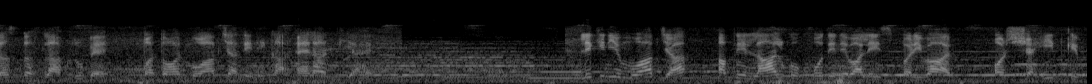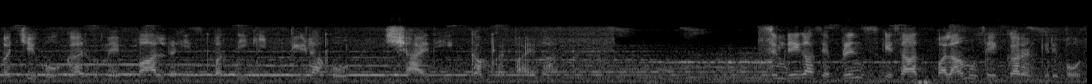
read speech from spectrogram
10-10 लाख रुपए बतौर मुआवजा देने का ऐलान किया है। लेकिन ये मुआवजा अपने लाल को खो देने वाले इस परिवार और शहीद के बच्चे को गर्भ में पाल रही इस पत्नी की पीड़ा को शायद ही कम कर पाएगा। सिमडेगा से प्रिंस के साथ पलामू से करण की रिपोर्ट।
